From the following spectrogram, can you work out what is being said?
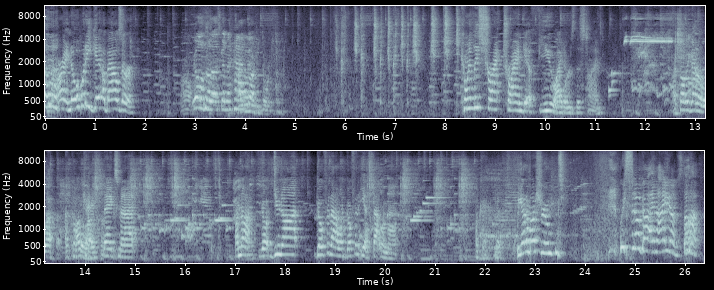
Ah. Alright, nobody get a Bowser. Oh. We all know that's gonna I will not happen. Can we at least try try and get a few items this time? I thought we got a, la- a couple Okay, last thanks, Matt. I'm not. Go. Do not go for that one. Go for the. Yes, that one, Matt. Okay. Yep. We got a mushroom. we still got an item. Stop.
